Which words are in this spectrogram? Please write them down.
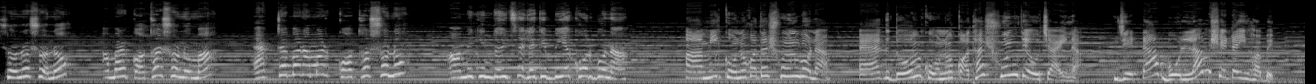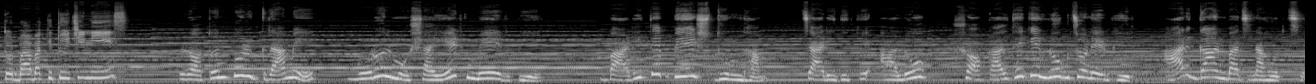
শোনো শোনো আমার কথা শোনো মা। একটাবার আমার কথা শোনো আমি কিন্তু ওই ছেলেকে বিয়ে করব না। আমি কোনো কথা শুনব না একদম কোনো কথা শুনতেও চাই না। যেটা বললাম সেটাই হবে। তোর বাবাকে তুই চিনিস? রতনপুর গ্রামে মোড়ল মশাইয়ের মেয়ের বিয়ে। বাড়িতে বেশ ধুমধাম চারিদিকে আলো সকাল থেকে লোকজনের ভিড় আর গান বাজনা হচ্ছে।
